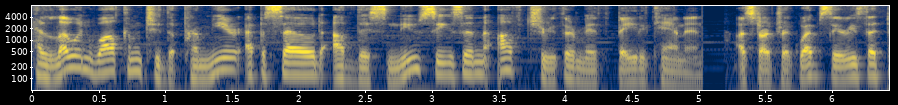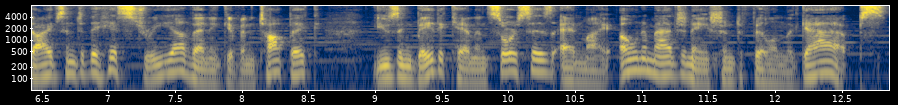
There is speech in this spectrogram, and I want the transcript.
Hello and welcome to the premiere episode of this new season of Truth or Myth Beta Canon, a Star Trek web series that dives into the history of any given topic, using beta canon sources and my own imagination to fill in the gaps.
